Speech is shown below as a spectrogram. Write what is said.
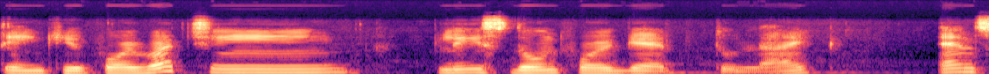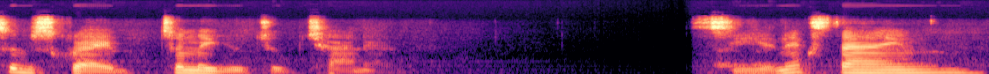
Thank you for watching. Please don't forget to like, and subscribe to my YouTube channel. See you next time!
